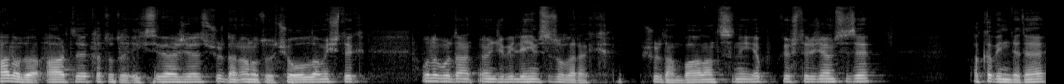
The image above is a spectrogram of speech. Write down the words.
Anoda artı katoda eksi vereceğiz. Şuradan anotu çoğullamıştık. Bunu buradan önce bir lehimsiz olarak şuradan bağlantısını yapıp göstereceğim size. Akabinde de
